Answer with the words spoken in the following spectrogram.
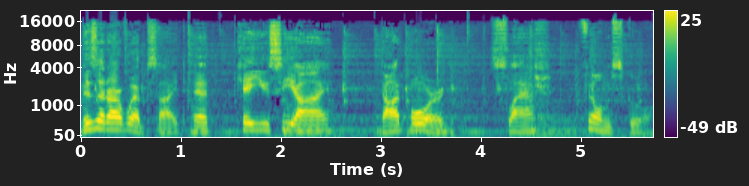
visit our website at kuci.org slash film school.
